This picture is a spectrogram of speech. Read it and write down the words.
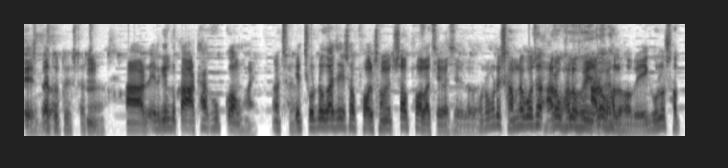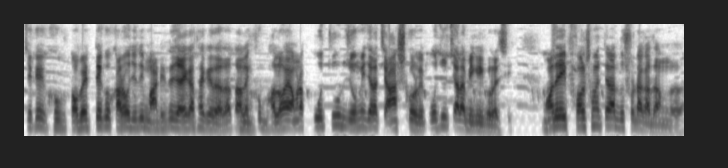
টেস্ট এত টেস্ট আচ্ছা। আর এর কিন্তু আঠা খুব কম হয়। এর ছোট গাছে সব ফল সমেত সব ফল আছে গাছে দাদা। মোটামুটি সামনের বছর আরও ভালো হয়ে আরও ভালো হবে। এগুলো সবথেকে খুব টবের থেকেও কারও যদি মাটিতে জায়গা থাকে দাদা তাহলে খুব ভালো হয়। আমরা প্রচুর জমি যারা চাষ করবে প্রচুর চারা বিক্রি করেছি। আমাদের এই ফল সমেত চারা দুশো টাকা দাম দাদা।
